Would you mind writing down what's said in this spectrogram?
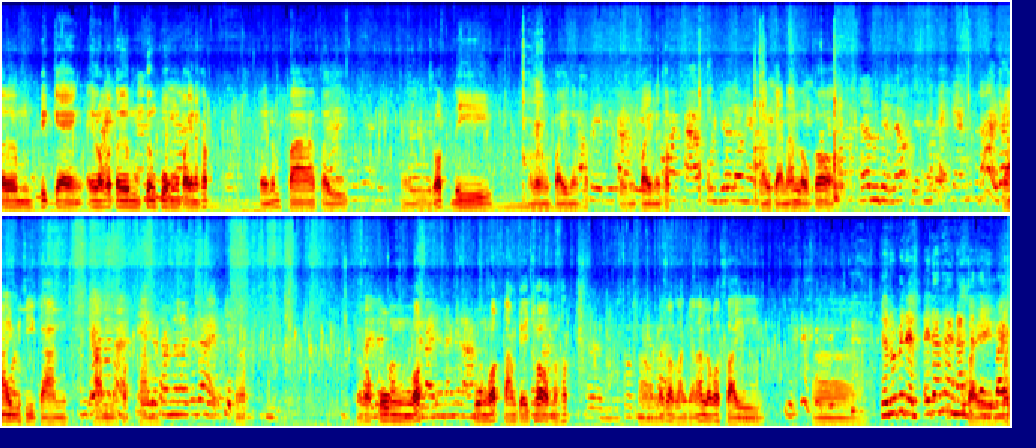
เติมพริกแกงไอ้เราก็เติมเครื่องปรุงลงไปนะครับ ใส่น้ำปลาใส่ใส่รสดีอะไรลงไปนะครับใส่ลงไปนะครับเช้าคนเยอะแล้วไงหลังจากนั้นเราก็เออหนูเด็ดแล้วเด็ดให้ได้ได้ได้ใช้หมวิดธีการทำนะครับทจะทำอะไรก็ได้ำนะครับแล้วก็ปรุงรสใส่ทำไมไม่ล้างปรุงรสตามใจชอบนะครับเออหนูก็อ่าแล้วก็หลังจากนั้นเราก็ใส่ อ่าเดี๋ยวหนูไปเด็ดไอ้ด้านให้นะใส่ไอ้ใบ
